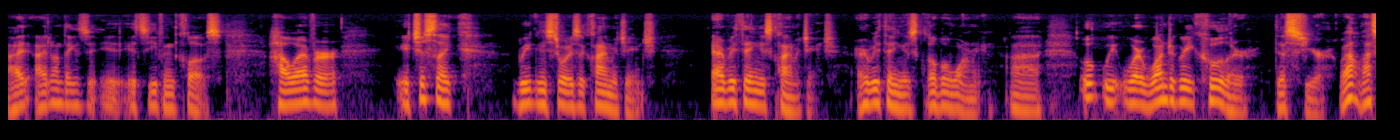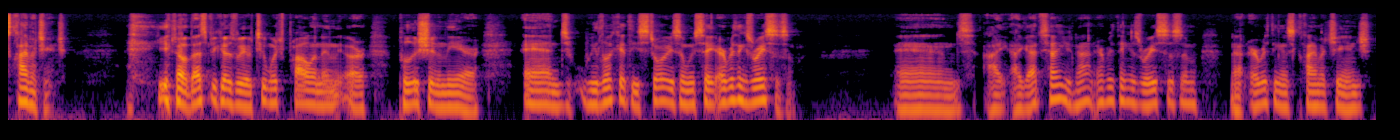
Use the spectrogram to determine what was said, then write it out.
I, I don't think it's, it's even close. However, it's just like reading stories of climate change. Everything is climate change. Everything is global warming. Uh, oh, we, we're one degree cooler this year. Well, that's climate change. you know, that's because we have too much pollen in, or pollution in the air. And we look at these stories and we say everything's racism. And I, I got to tell you, not everything is racism. Not everything is climate change.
